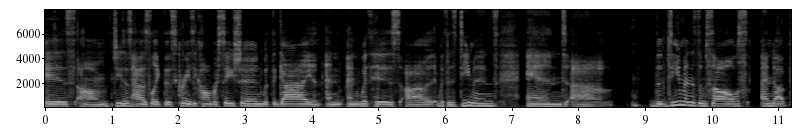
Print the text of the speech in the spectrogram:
is um, Jesus has like this crazy conversation with the guy and, and, and with his uh, with his demons, and the demons themselves end up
